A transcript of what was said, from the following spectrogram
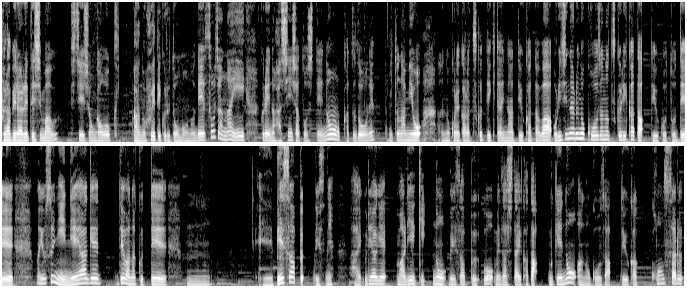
比べられてしまうシチュエーションが多くあの増えてくると思うのでそうじゃないクレイの発信者としての活動をね営みをあのこれから作っていきたいなっていう方はオリジナルの講座の作り方っていうことで、まあ、要するに値上げではなくてうん、えー、ベースアップですね。はい、売上まあ利益のベースアップを目指したい方向けのあの講座というかコンサル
